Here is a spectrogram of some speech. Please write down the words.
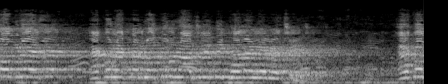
কংগ্রেস, এখন একটা নতুন রাজনীতি খেলে নেমেছে। এখন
